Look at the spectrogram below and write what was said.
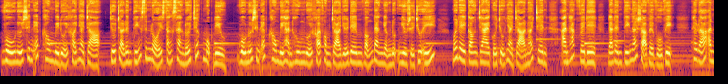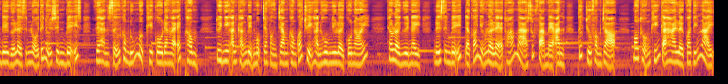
Vụ nữ sinh F0 bị đuổi khỏi nhà trọ, chủ trọ lên tiếng xin lỗi sẵn sàng đối chất một điều. Vụ nữ sinh F0 bị hành hung đuổi khỏi phòng trọ giữa đêm vẫn đang nhận được nhiều sự chú ý. Mới đây, con trai của chủ nhà trọ nói trên, anh HVD, đã lên tiếng nói rõ về vụ việc. Theo đó, anh D gửi lời xin lỗi tới nữ sinh BX về hành xử không đúng mực khi cô đang là F0. Tuy nhiên, anh khẳng định 100% không có chuyện hành hung như lời cô nói. Theo lời người này, nữ sinh BX đã có những lời lẽ thoá mạ xúc phạm mẹ anh, tức chủ phòng trọ. Mâu thuẫn khiến cả hai lời qua tiếng lại.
